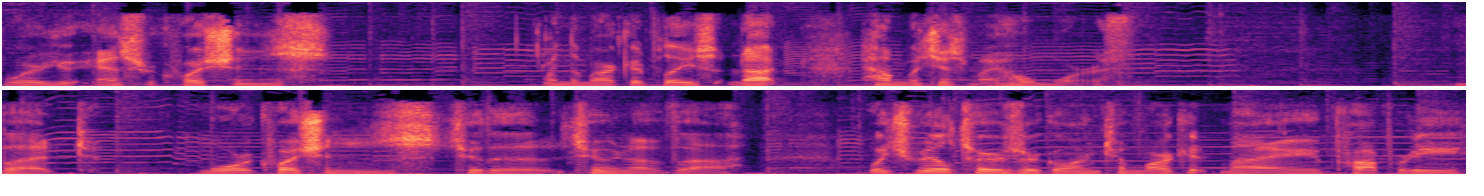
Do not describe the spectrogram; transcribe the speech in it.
where you answer questions in the marketplace, not how much is my home worth, but more questions to the tune of uh, which realtors are going to market my property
